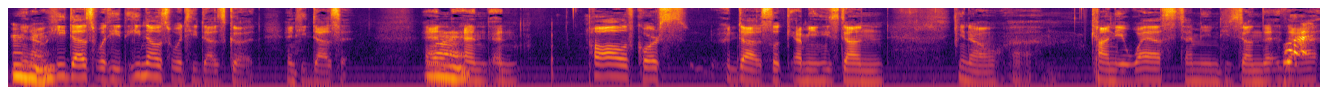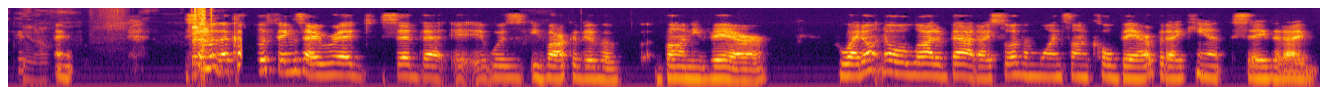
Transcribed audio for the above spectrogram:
Mm-hmm. You know, mm-hmm. he does what he he knows what he does good, and he does it. And right. and and Paul, of course, does. Look, I mean, he's done. You know, uh, Kanye West. I mean, he's done that. that you know. Some of the couple of things I read said that it, it was evocative of Bon Iver, who I don't know a lot about. I saw them once on Colbert, but I can't say that I'm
